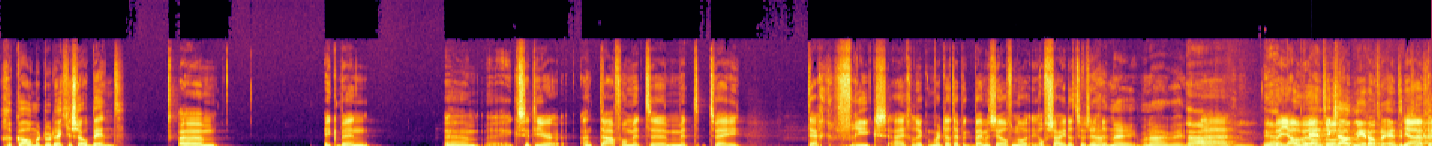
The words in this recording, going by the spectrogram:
gekomen doordat je zo bent? Ehm, ik ben... ehm, ik zit hier aan tafel met, eh, met twee tech-freaks eigenlijk. Maar dat heb ik bij mezelf nooit... Of zou je dat zo Ja, zeggen? nee, nou, weet- Nou, Eh, mm, ja. Bij jou wel, en toch? ik zou het meer over Anthony Ja, zeggen.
